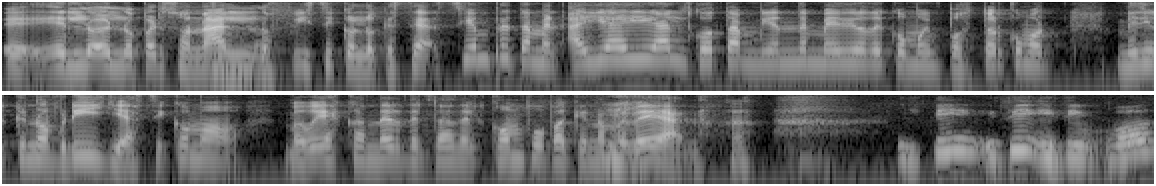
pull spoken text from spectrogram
Eh, en, lo, personal, en lo físico, lo que sea, siempre también, ahí hay algo también de medio de como impostor, como medio que no brilla, así como me voy a esconder detrás del compu para que no me vean. Y sí, sí, y si vos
